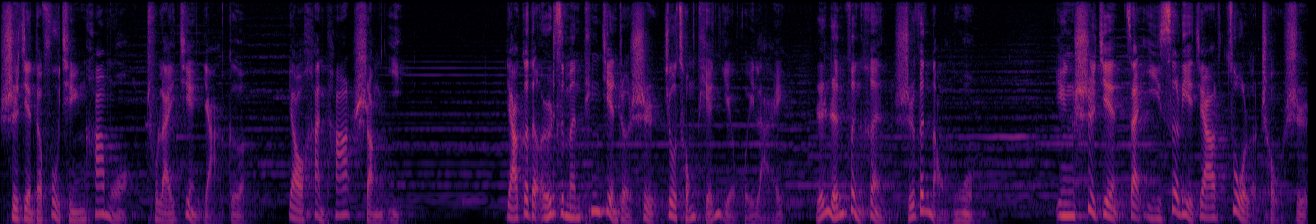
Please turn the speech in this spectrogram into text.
事件的父亲哈抹出来见雅各，要和他商议。雅各的儿子们听见这事，就从田野回来，人人愤恨，十分恼怒，因示剑在以色列家做了丑事。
